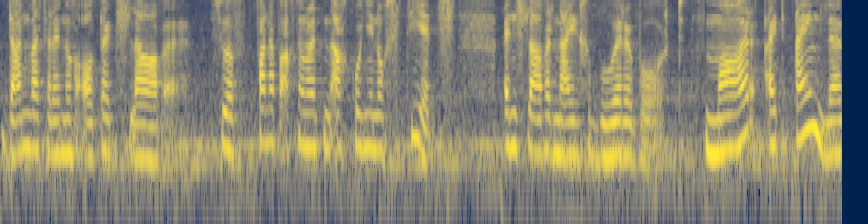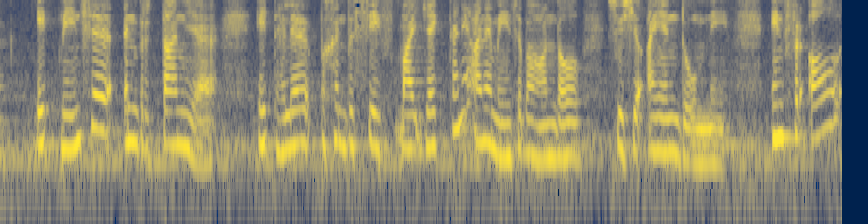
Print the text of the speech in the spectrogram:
dan was hulle nog altyd slawe. So vanaf 1808 kon jy nog steeds in slawerny gebore word. Maar uiteindelik het mense in Brittanje het hulle begin besef maar jy kan nie ander mense behandel soos jou eiendom nie. En veral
